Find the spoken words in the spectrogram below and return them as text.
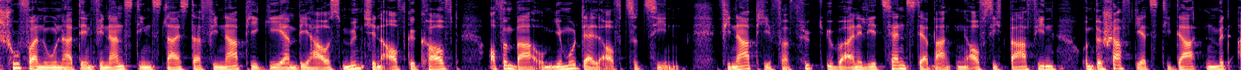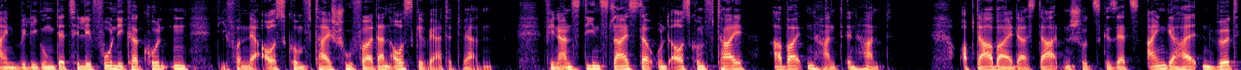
Schufa nun hat den Finanzdienstleister Finapi GmbH aus München aufgekauft, offenbar um ihr Modell aufzuziehen. Finapi verfügt über eine Lizenz der Bankenaufsicht BaFin und beschafft jetzt die Daten mit Einwilligung der Telefonica-Kunden, die von der Auskunftei Schufa dann ausgewertet werden. Finanzdienstleister und Auskunftei arbeiten Hand in Hand. Ob dabei das Datenschutzgesetz eingehalten wird,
